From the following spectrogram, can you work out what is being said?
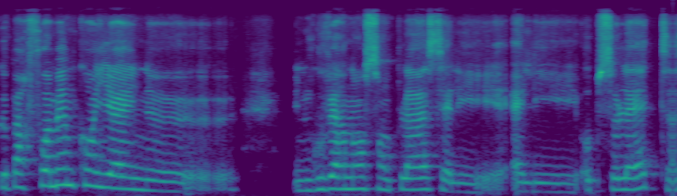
que parfois même quand il y a une, une gouvernance en place, elle est, elle est obsolète.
